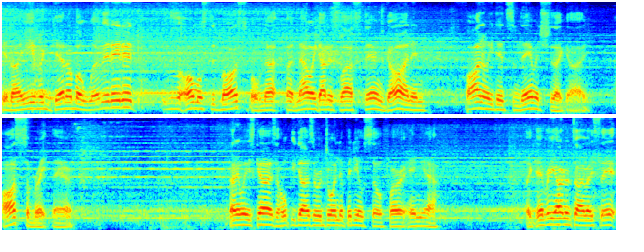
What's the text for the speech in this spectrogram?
Can I even get him eliminated? This is almost impossible. Not, but now he got his last stand gone and finally did some damage to that guy. Awesome right there. Anyways, guys, I hope you guys are enjoying the video so far, and yeah. Like every other time I say it,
